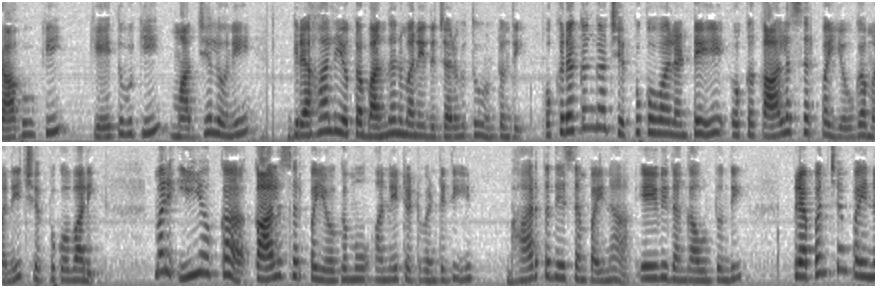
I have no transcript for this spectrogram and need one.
రాహుకి కేతువుకి మధ్యలోనే గ్రహాల యొక్క బంధనం అనేది జరుగుతూ ఉంటుంది. ఒక రకంగా చెప్పుకోవాలంటే ఒక కాలసర్ప యోగం అని చెప్పుకోవాలి. మరి ఈ యొక్క కాలసర్ప యోగము అనేటటువంటిది భారతదేశం పైన ఏ విధంగా ఉంటుంది? ప్రపంచం పైన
